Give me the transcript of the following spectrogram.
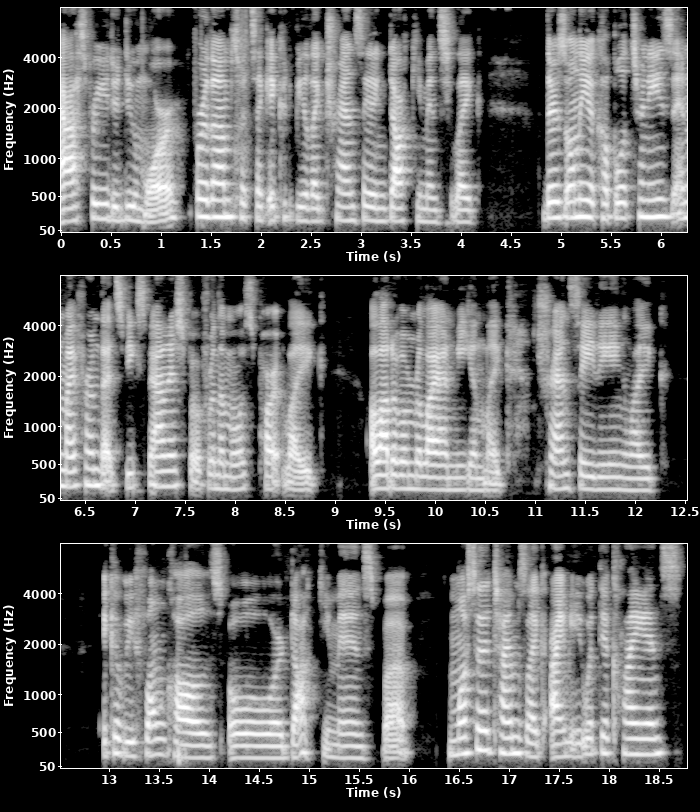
ask for you to do more for them. So it's like it could be like translating documents. Like there's only a couple attorneys in my firm that speak Spanish, but for the most part, like a lot of them rely on me and like translating. Like it could be phone calls or documents, but most of the times, like I meet with the clients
